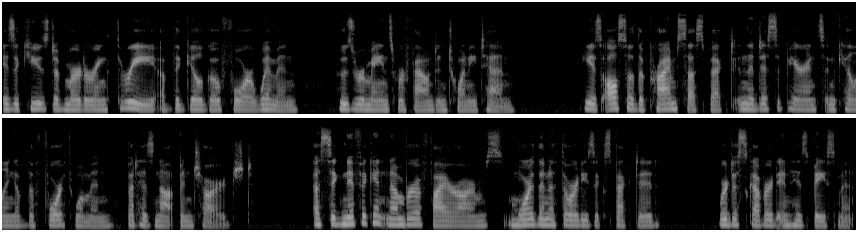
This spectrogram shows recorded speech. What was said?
is accused of murdering three of the Gilgo Four women, whose remains were found in 2010. He is also the prime suspect in the disappearance and killing of the fourth woman, but has not been charged. A significant number of firearms, more than authorities expected, were discovered in his basement.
